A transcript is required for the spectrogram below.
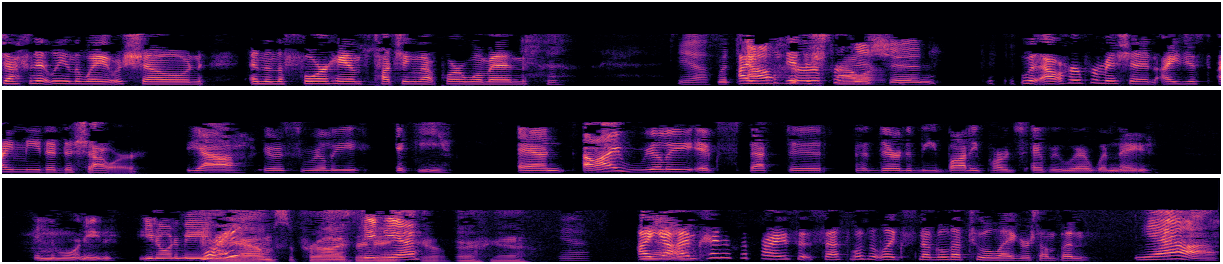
definitely in the way it was shown, and then the four hands touching that poor woman yes. Without her permission, without her permission. I just I needed to shower. yeah, it was really icky. And I really expected there to be body parts everywhere when they, in the morning. You know what I mean? Right? Yeah, I'm surprised they Didn't didn't ya? kill her. Yeah. Yeah. I yeah, Yeah. I'm kind of surprised that Seth wasn't like snuggled up to a leg or something. Yeah.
